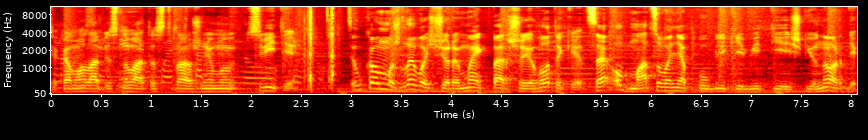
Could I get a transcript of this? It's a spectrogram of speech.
яка могла б існувати в справжньому світі. Цілком можливо, що ремейк першої готики це обмацування публіки від THQ Nordic.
